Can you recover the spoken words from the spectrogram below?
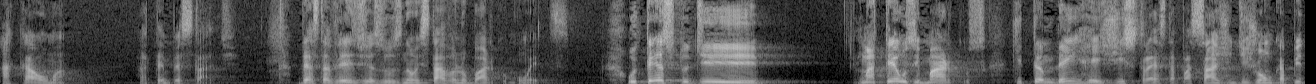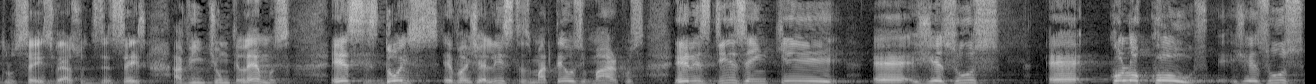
acalma a tempestade. Desta vez, Jesus não estava no barco com eles. O texto de Mateus e Marcos, que também registra esta passagem de João capítulo 6, verso 16 a 21 que lemos, esses dois evangelistas, Mateus e Marcos, eles dizem que é, Jesus é, colocou, Jesus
